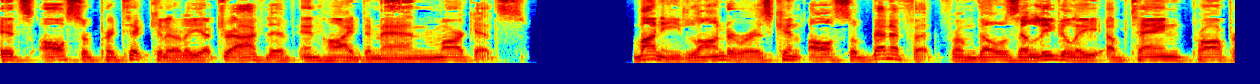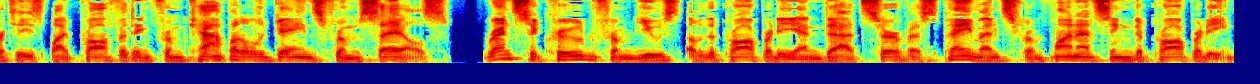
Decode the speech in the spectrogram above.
It's also particularly attractive in high-demand markets. Money launderers can also benefit from those illegally obtained properties by profiting from capital gains from sales rents accrued from use of the property and debt service payments from financing the property.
